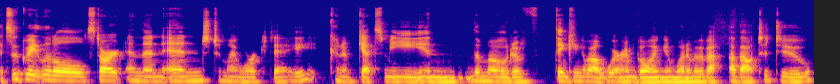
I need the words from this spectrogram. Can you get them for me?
it's a great little start and then end to my work day. Kind of gets me in the mode of thinking about where i'm going and what i'm about, about to do.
